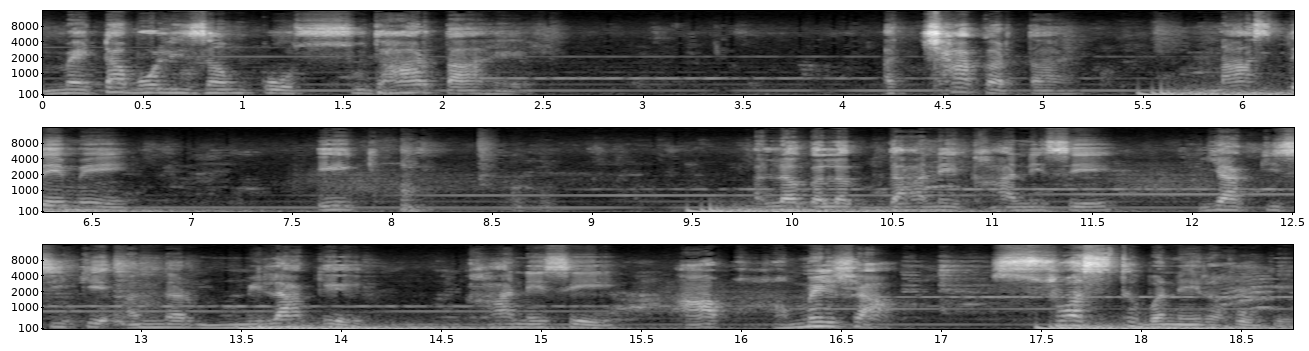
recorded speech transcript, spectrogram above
मेटाबॉलिज्म को सुधारता है अच्छा करता है। नाश्ते में एक अलग अलग दाने खाने से या किसी के अंदर मिला के खाने से आप हमेशा स्वस्थ बने रहोगे।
